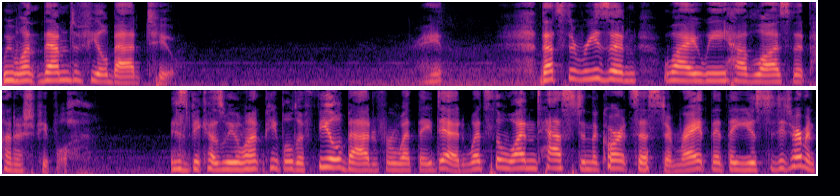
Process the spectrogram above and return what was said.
We want them to feel bad too. Right? That's the reason why we have laws that punish people. Is because we want people to feel bad for what they did. What's the one test in the court system, right, that they use to determine?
